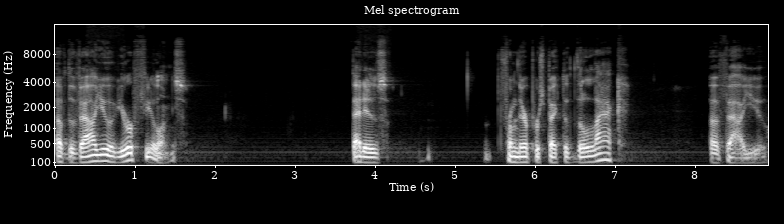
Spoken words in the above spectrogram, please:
of the value of your feelings. That is, from their perspective, the lack of value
